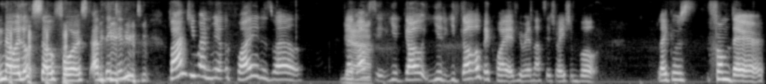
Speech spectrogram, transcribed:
no, it looked so forced, and they didn't. Vanjie went real quiet as well. Like Yeah. obviously, you'd go you'd, you'd go a bit quiet if you were in that situation, but like it was from there.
